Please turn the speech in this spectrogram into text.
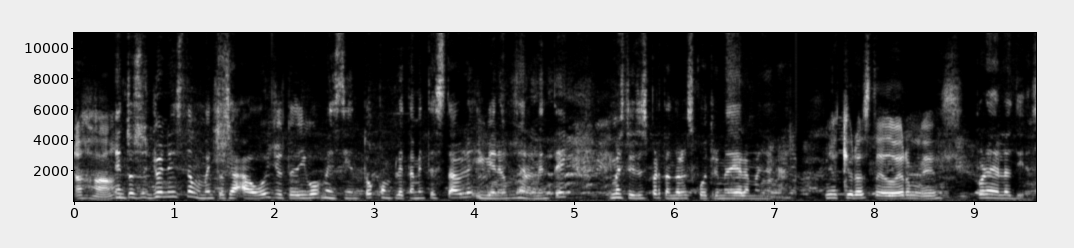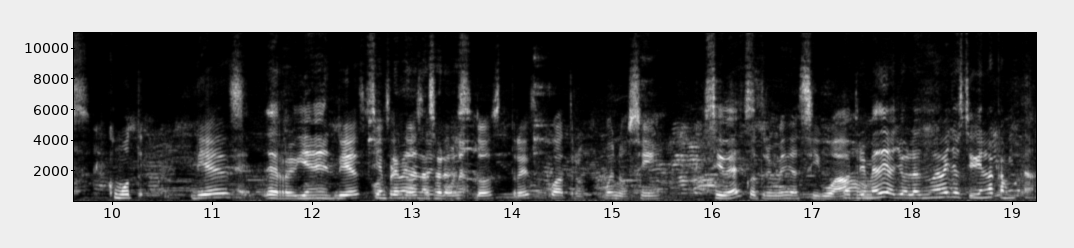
Ajá. Entonces yo en este momento, o sea, a hoy yo te digo, me siento completamente estable y bien emocionalmente y me estoy despertando a las 4 y media de la mañana, ¿Y a qué horas te duermes? por ahí a las 10. ¿Cómo te...? ¿10? De re bien. 10, Siempre me dan las horas. 1, 2, 3, 4. Bueno, sí. ¿Sí ves? 4 y media, sí, wow. Cuatro y media, yo a las nueve ya estoy en la camita.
